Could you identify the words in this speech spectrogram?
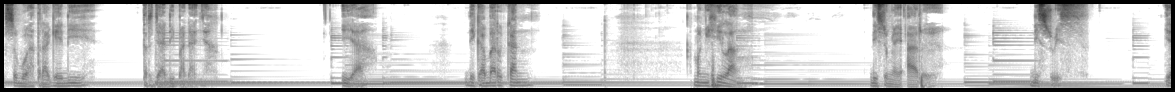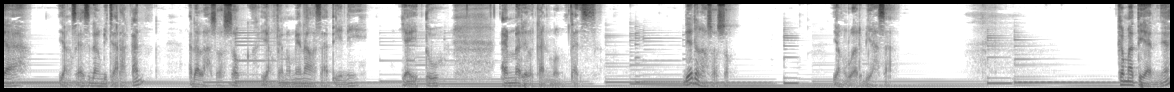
sebuah tragedi terjadi padanya. Ia dikabarkan menghilang di Sungai Are di Swiss. Ya, yang saya sedang bicarakan adalah sosok yang fenomenal saat ini, yaitu Emeril Khan Mumtaz. Dia adalah sosok yang luar biasa Kematiannya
